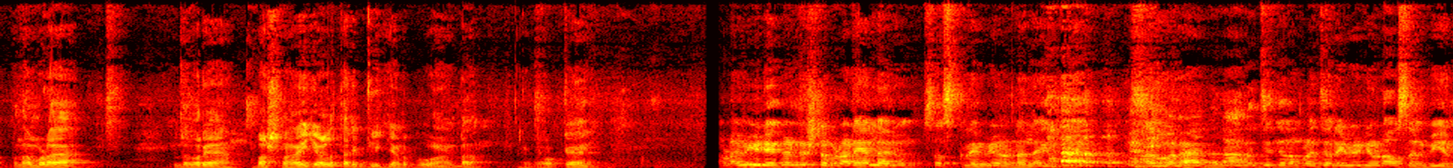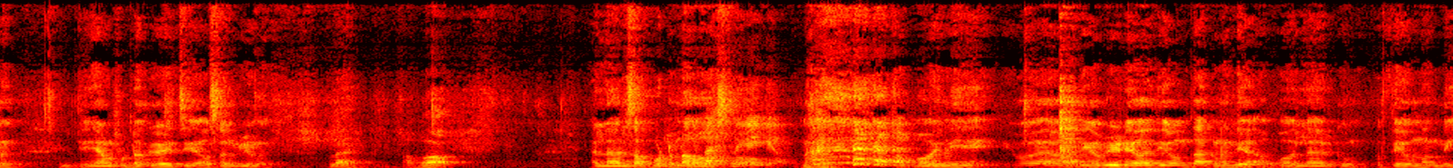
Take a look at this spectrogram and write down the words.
അപ്പൊ നമ്മുടെ എന്താ പറയാ ഭക്ഷണം കഴിക്കാനുള്ള തിരക്കിലേക്കാണ് പോകണ്ട ഓക്കെ. നമ്മുടെ വീഡിയോ കണ്ട് ഇഷ്ടപ്പെടുകയാണെങ്കിൽ എല്ലാവരും സബ്സ്ക്രൈബ് ചെയ്യണം ലൈക്ക് ചെയ്യുക അതുപോലെ എന്താ വെച്ച് നമ്മളെ ചെറിയ വീഡിയോ ഇവിടെ അവസാനിപ്പിക്കുകയാണ്. ഞങ്ങൾ ഫുഡൊക്കെ കഴിച്ച് അവസാനിപ്പിക്കുകയാണ്. അല്ലേ? അപ്പൊ എല്ലാവരും സപ്പോർട്ട് ഉണ്ടാവും? അപ്പൊ ഇനി അധികം വീഡിയോ അധികം ഇതാക്കണില്ല. അപ്പൊ എല്ലാവർക്കും പ്രത്യേകം നന്ദി.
